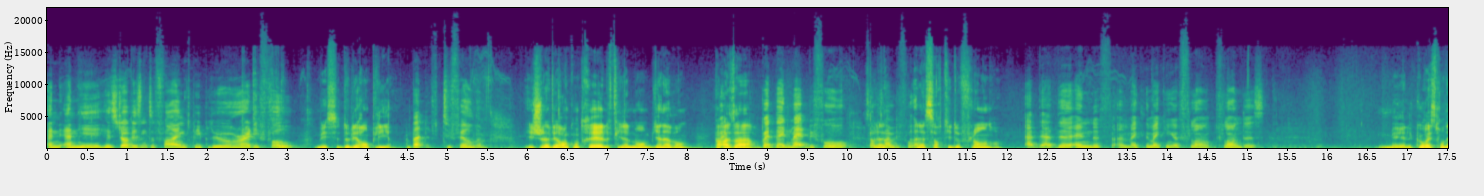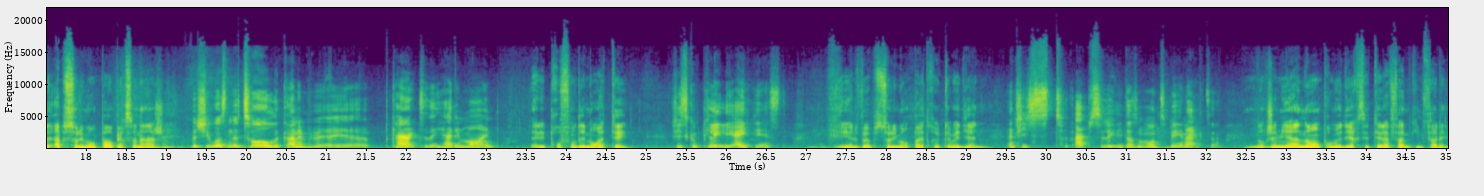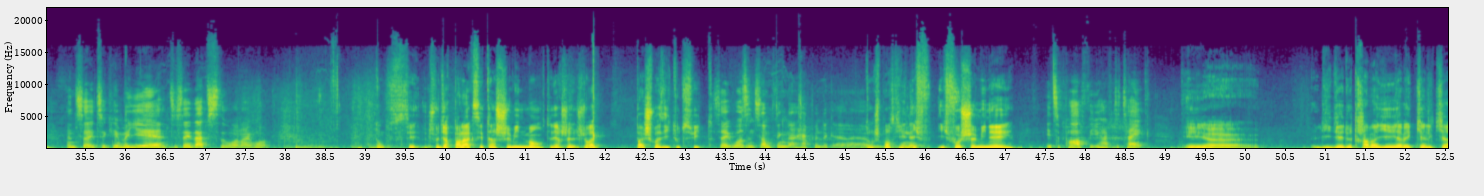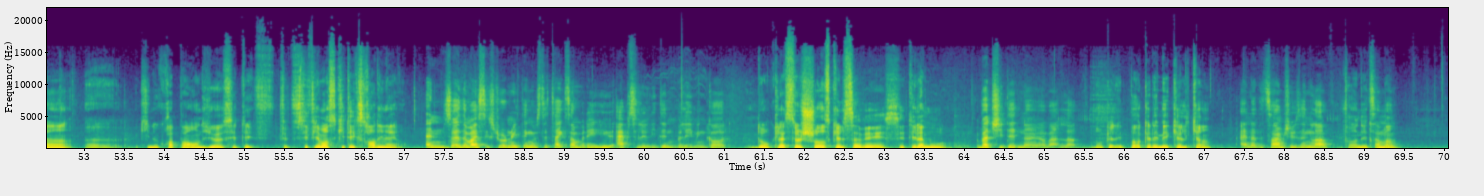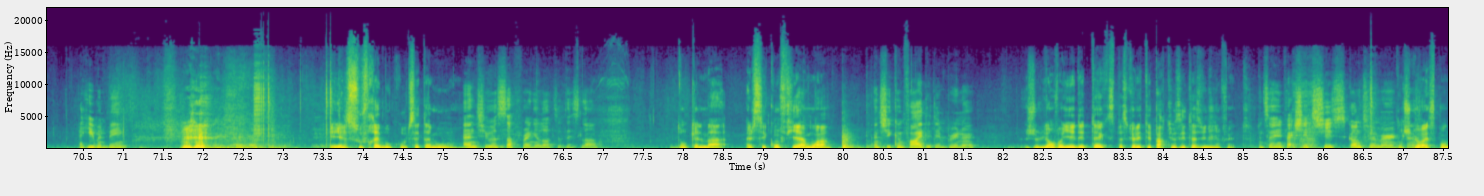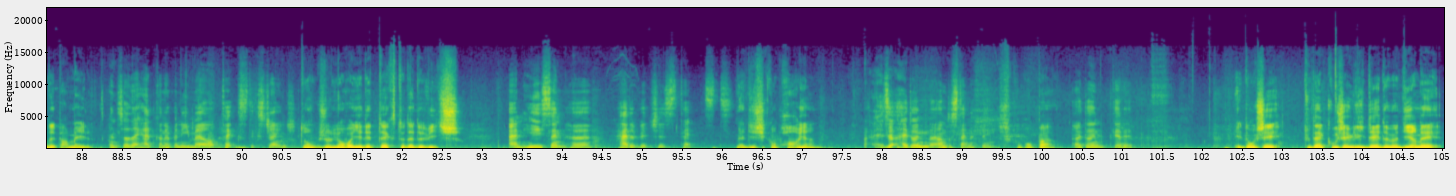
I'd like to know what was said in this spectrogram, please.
And, and he, his job isn't to find people who are already full, mais c'est de les remplir. but to fill them. Et je l'avais rencontrée, elle, finalement, bien avant, par Ouais. hasard, But they'd met before, à la, sometime before, à la sortie de Flandre. at, the, at the end of uh, make, the making of Flan- Flanders. Mais elle correspondait absolument pas au personnage. But she wasn't at all the kind of uh, character that he had in mind. Elle est profondément athée She's completely atheist, et elle veut absolument pas être comédienne. And she st- absolutely doesn't want to be an actor. Donc j'ai mis un an pour me dire que c'était la femme qu'il me fallait. And so it took him a year to say, that's the one I want. Donc je veux dire par là que c'est un cheminement, c'est-à-dire je, je l'aurais pas choisi tout de suite. So it wasn't something that happened. Uh, Donc je um, pense qu'il il faut cheminer it's a path that you have to take. et euh, l'idée de travailler avec quelqu'un euh, qui ne croit pas en Dieu, c'était c'est finalement ce qui était extraordinaire. And so the most extraordinary thing was to take somebody who absolutely didn't believe in God, Donc la seule chose qu'elle savait, c'était l'amour. but she did know about love. Donc à l'époque, elle aimait quelqu'un, And at the time, she was in love, enfin un être Someone. humain, a human being, et elle souffrait beaucoup de cet amour. and she was suffering a lot of this love. Donc elle m'a, elle s'est confiée à moi. And she confided in Bruno. Je lui ai envoyé des textes parce qu'elle était partie aux États-Unis en fait. And so, in fact, she'd, she's gone to America. Donc je correspondais par mail. And so they had kind of an email text exchange. Donc je lui ai envoyé des textes d'Adovich. And he sent her Hadovich's texts. Elle dit j'y comprends rien, I don't, I don't understand a thing. je comprends pas. I don't get it. Et donc j'ai, tout d'un coup j'ai eu l'idée de me dire mais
